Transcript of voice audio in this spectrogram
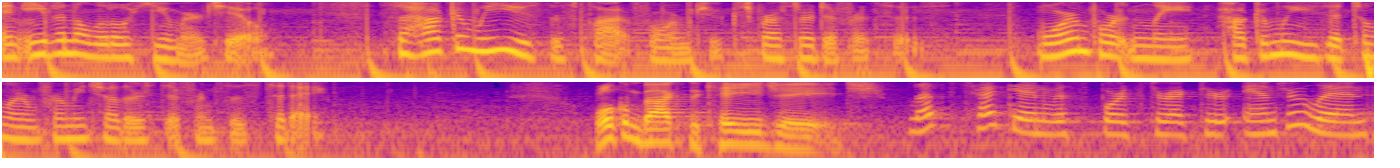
and even a little humor too. So, how can we use this platform to express our differences? More importantly, how can we use it to learn from each other's differences today? Welcome back to KUJH. Let's check in with Sports Director Andrew Lind,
